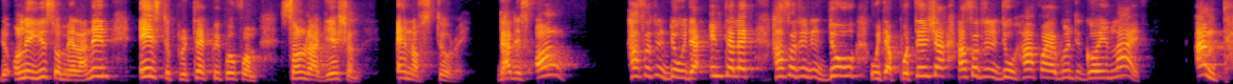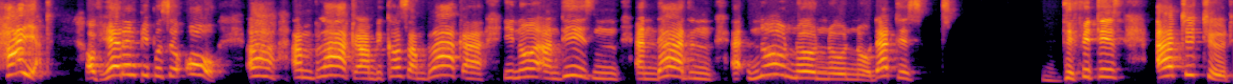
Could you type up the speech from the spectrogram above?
The only use of melanin is to protect people from sun radiation. End of story. That is all. Has nothing to do with their intellect, has nothing to do with their potential, has nothing to do how far you're going to go in life. I'm tired of hearing people say, "Oh, uh, I'm black, and because I'm black, uh, you know, and this and, and that." And uh, no, no, no, no. That is defeatist attitude.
